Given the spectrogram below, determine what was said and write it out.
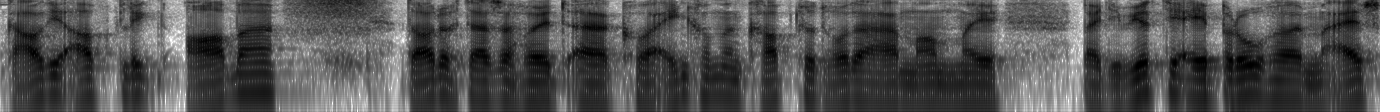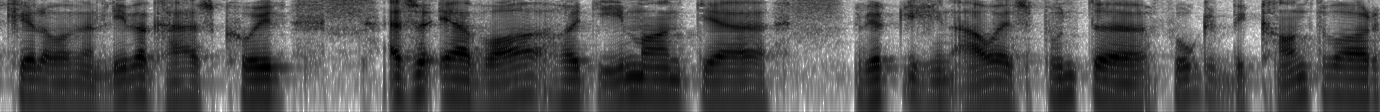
Gaudi aufgelegt, aber dadurch, dass er halt äh, kein Einkommen gehabt hat, hat er auch manchmal bei den Wirte eingebrochen, im Eiskeller, hat einen Leberkas geholt. Also er war halt jemand, der wirklich in Au als bunter Vogel bekannt war,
